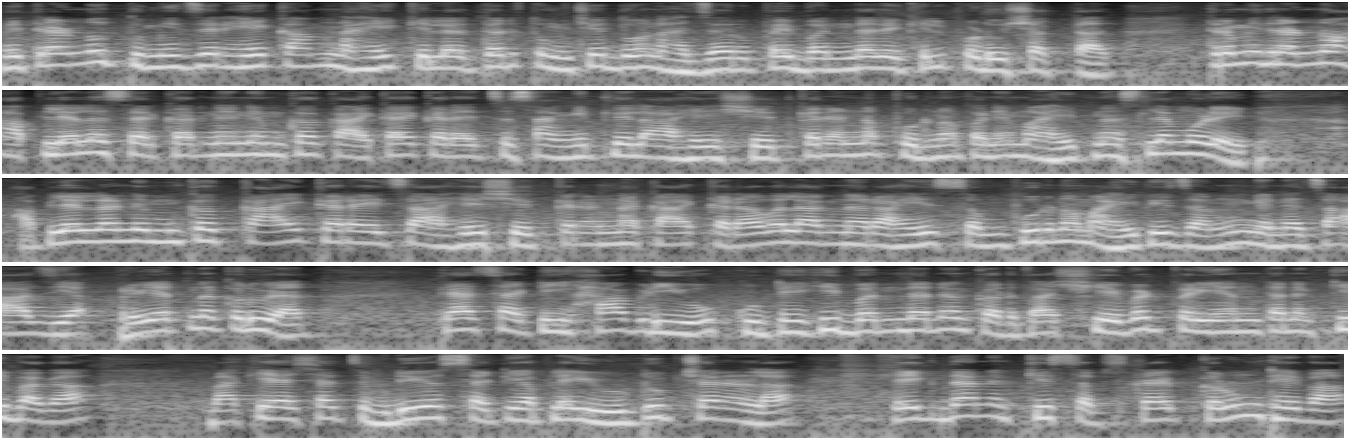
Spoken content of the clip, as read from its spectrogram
मित्रांनो तुम्ही जर हे काम नाही केलं तर तुमचे दोन हजार रुपये बंद देखील पडू शकतात. तर मित्रांनो आपल्याला सरकारने नेमकं काय काय करायचं सांगितलेलं आहे शेतकऱ्यांना पूर्णपणे माहीत नसल्यामुळे आपल्याला नेमकं काय करायचं आहे शेतकऱ्यांना काय करावं लागणार आहे संपूर्ण माहिती जाणून घेण्याचा आज या प्रयत्न करूयात. त्यासाठी हा व्हिडिओ कुठेही बंद न करता शेवटपर्यंत नक्की बघा. बाकी अशाच व्हिडिओसाठी आपल्या यूट्यूब चॅनलला एकदा नक्की सबस्क्राईब करून ठेवा.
